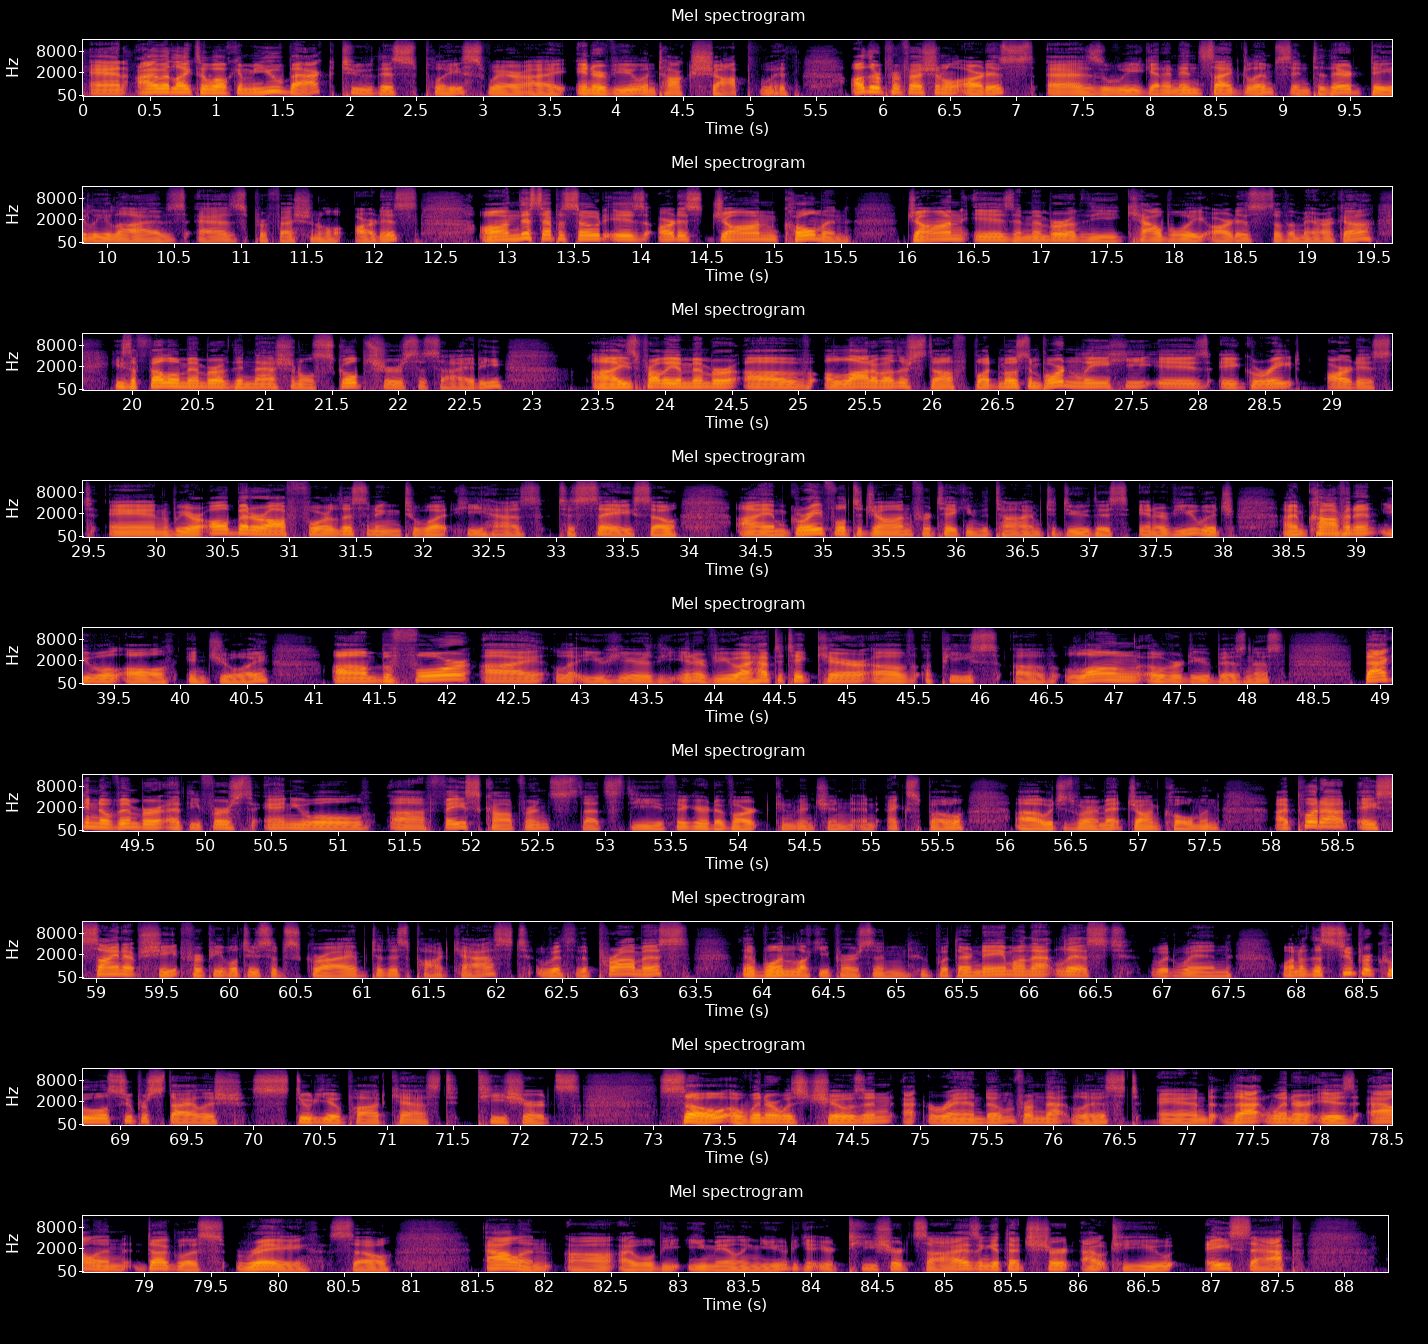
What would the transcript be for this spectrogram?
And I would like to welcome you back to this place where I interview and talk shop with other professional artists as we get an inside glimpse into their daily lives as professional artists. On this episode is artist John Coleman. John is a member of the Cowboy Artists of America. He's a fellow member of the National Sculpture Society. Uh, he's probably a member of a lot of other stuff, but most importantly, he is a great artist, and we are all better off for listening to what he has to say. So I am grateful to John for taking the time to do this interview, which I'm confident you will all enjoy. Um, before I let you hear the interview, I have to take care of a piece of long overdue business back in November at the first annual uh, FACE conference, that's the Figurative Art Convention and Expo, uh, which is where I met John Coleman. I put out a sign up sheet for people to subscribe to this podcast with the promise that one lucky person who put their name on that list would win one of the super cool, super stylish studio podcast t shirts. So a winner was chosen at random from that list, and that winner is Alan Douglas Ray. So, Alan, uh, I will be emailing you to get your T-shirt size and get that shirt out to you ASAP.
